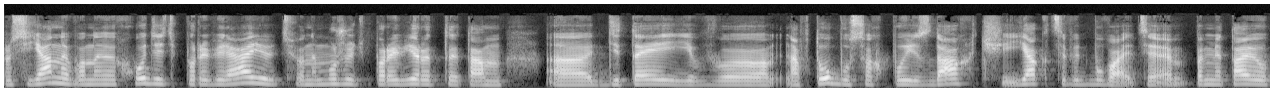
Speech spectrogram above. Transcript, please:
росіяни вони ходять, перевіряють, вони можуть перевірити там е, дітей в автобусах, поїздах, чи як це відбувається? Я пам'ятаю,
